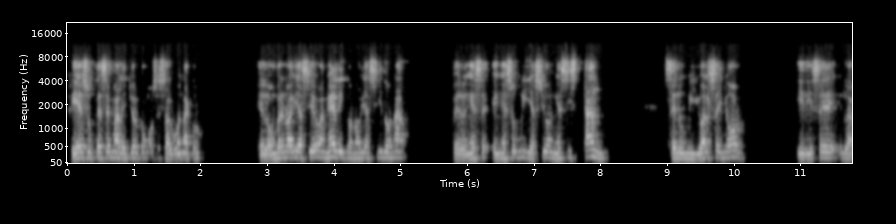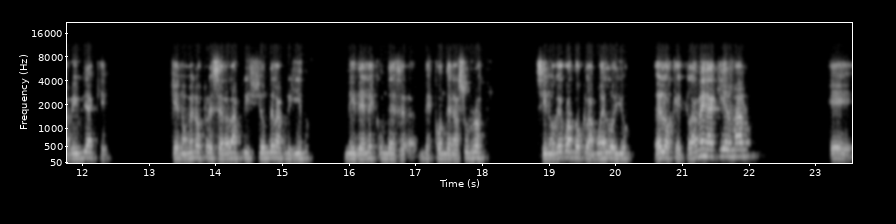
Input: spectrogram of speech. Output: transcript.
Fíjese usted ese malhechor cómo se salvó en la cruz. El hombre no había sido evangélico, no había sido nada, pero en, ese, en esa humillación, en ese instante, se le humilló al Señor y dice la Biblia que, que no menospreciará la aflicción del afligido, ni de él esconderá, esconderá su rostro, sino que cuando clamó él lo oyó. Los que clamen aquí, hermano, eh,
